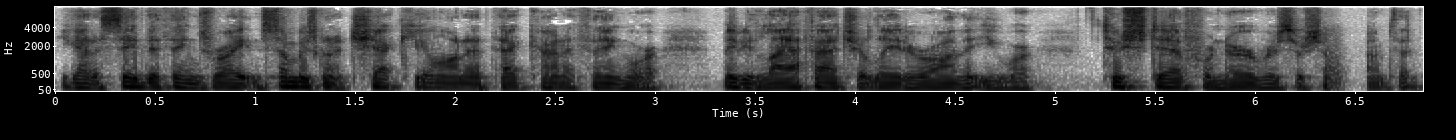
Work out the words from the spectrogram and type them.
you got to say the things right and somebody's going to check you on it, that kind of thing, or maybe laugh at you later on that you were too stiff or nervous or something.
